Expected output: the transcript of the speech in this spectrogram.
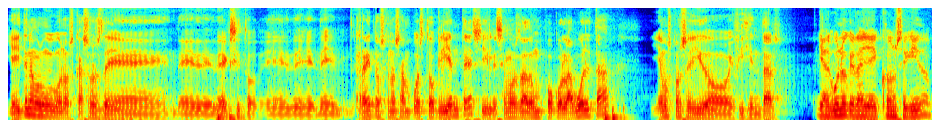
Y ahí tenemos muy buenos casos de, éxito, de, retos que nos han puesto clientes y les hemos dado un poco la vuelta y hemos conseguido eficientar. ¿Y alguno que no hayáis conseguido?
